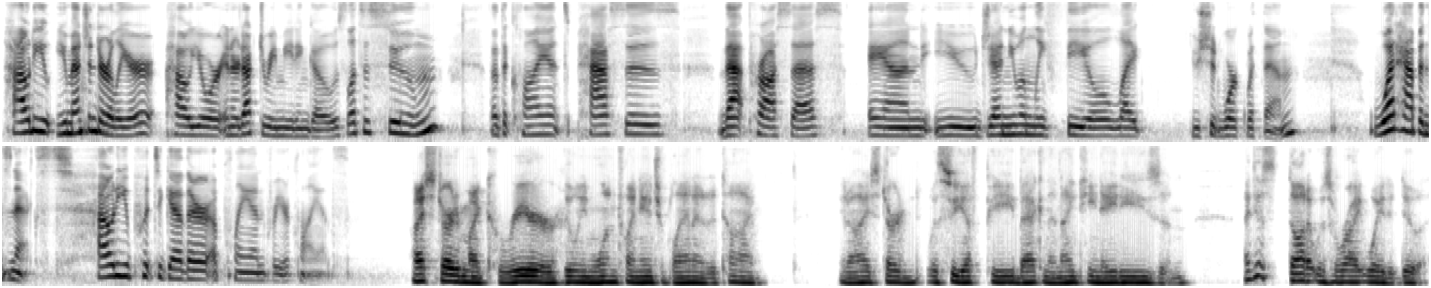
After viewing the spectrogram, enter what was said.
How do you, you mentioned earlier how your introductory meeting goes. Let's assume that the client passes that process and you genuinely feel like you should work with them. What happens next? How do you put together a plan for your clients? I started my career doing one financial plan at a time. You know, I started with CFP back in the 1980s and I just thought it was the right way to do it.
